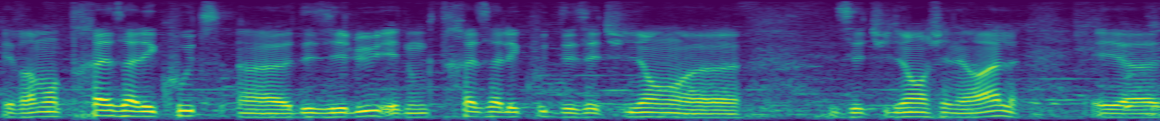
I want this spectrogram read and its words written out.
est vraiment très à l'écoute euh, des élus et donc très à l'écoute des étudiants, euh, des étudiants en général. Et euh,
